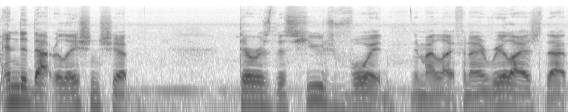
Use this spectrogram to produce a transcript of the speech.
ended that relationship, there was this huge void in my life, and I realized that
